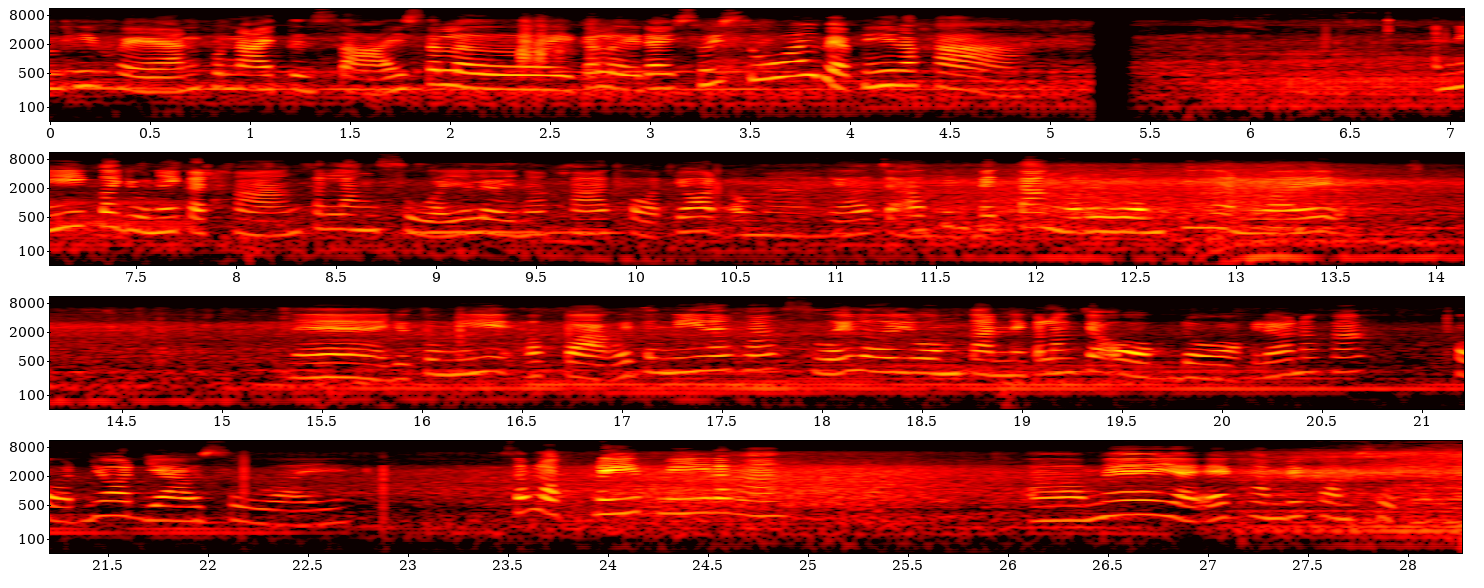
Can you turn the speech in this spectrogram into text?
ำที่แขวนคุณนายตื่นสายซะเลยก็เลยได้สวยๆแบบนี้ละค่ะ อันนี้ก็อยู่ในกระถางกำลังสวยเลยนะคะ ถอดยอดออกมา เดี๋ยวจะเอาขึ้นไปตั้งรวมเพื่อนไว้แน่อยู่ตรงนี้เอาฝากไว้ตรงนี้นะคะ สวยเลยรวมกันเนี่ยกำลังจะออกดอกแล้วนะคะ ถอดยอดยาวสวยสำหรับคลิปนี้นะคะแม่ใหญ่แอ๊กทำด้วยความสุขนะคะ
